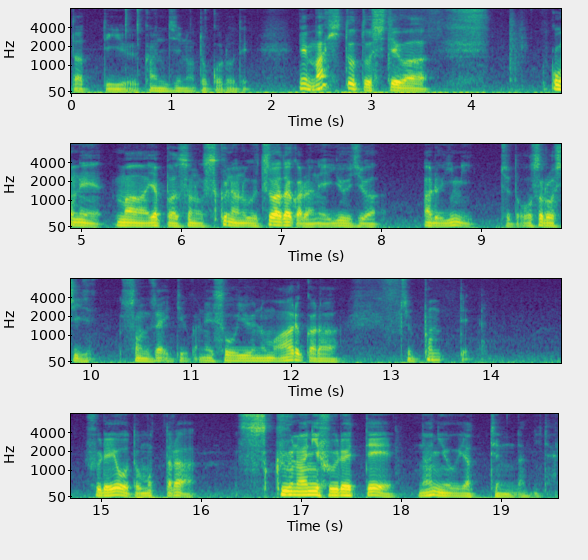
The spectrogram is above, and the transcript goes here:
たっていう感じのところで。で、真人としては、こうね、まあやっぱそのスクナの器だからね、ユージはある意味ちょっと恐ろしい存在っていうかね、そういうのもあるから、ちょポンって触れようと思ったら、スクナに触れて何をやってんだみたいな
